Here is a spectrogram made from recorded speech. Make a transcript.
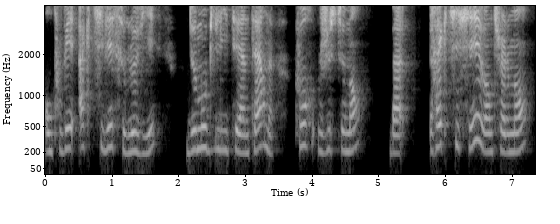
on pouvait activer ce levier de mobilité interne pour justement bah, rectifier éventuellement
